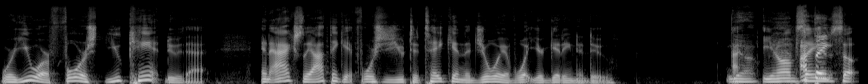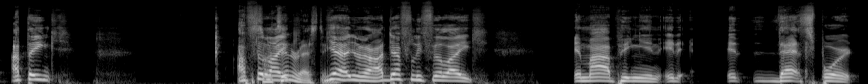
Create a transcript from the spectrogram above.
where you are forced you can't do that. And actually I think it forces you to take in the joy of what you're getting to do. I- Yeah. you know what I'm I saying? think, so I think I feel So it's like interesting. Yeah, you know, I definitely feel like in my opinion, it it that sport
